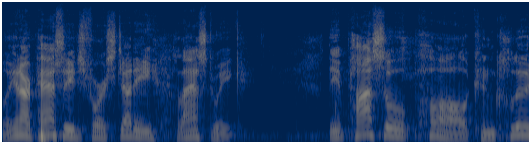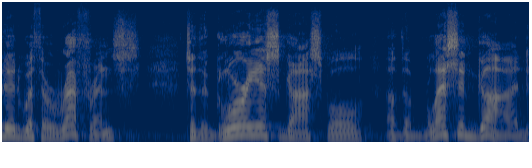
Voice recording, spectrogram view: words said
Well, in our passage for study last week, the Apostle Paul concluded with a reference to the glorious gospel of the blessed God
